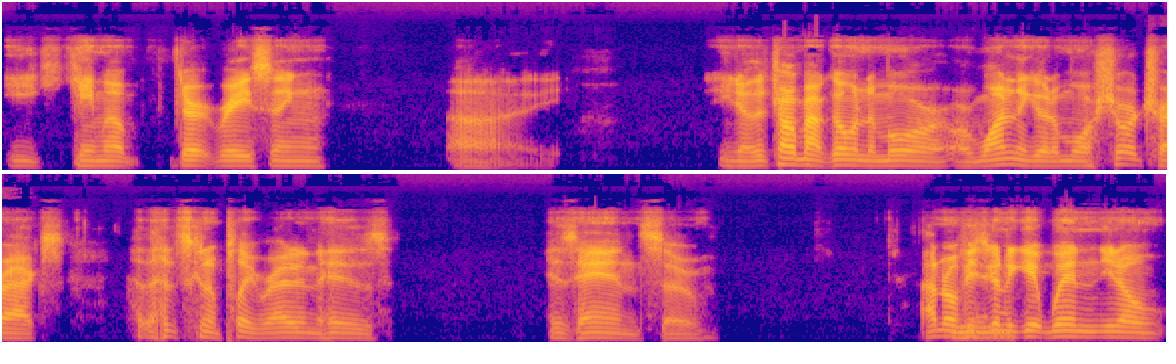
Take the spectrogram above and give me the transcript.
he came up dirt racing. Uh, you know, they're talking about going to more or wanting to go to more short tracks. That's going to play right into his his hands. So I don't know if yeah. he's going to get win. You know,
